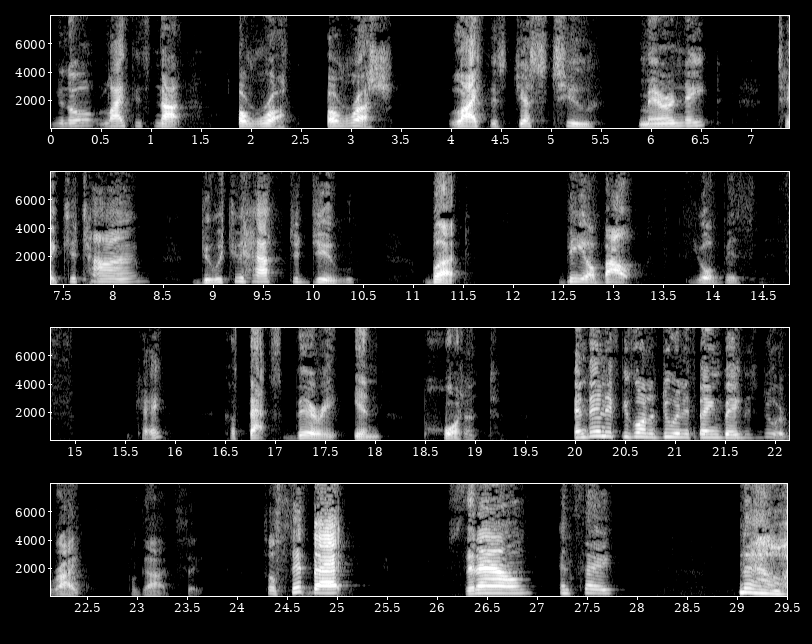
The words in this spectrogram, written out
You know, life is not a rough, a rush. Life is just to marinate, take your time, do what you have to do, but be about your business. Okay? Because that's very important. And then if you're going to do anything, babies, do it right, for God's sake. So sit back, sit down, and say, now,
